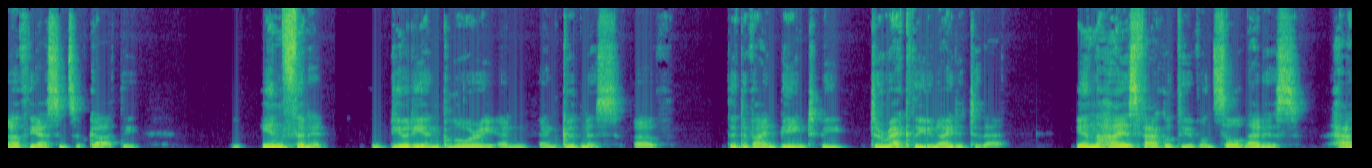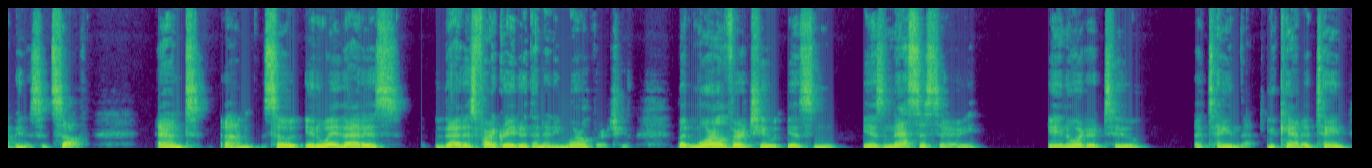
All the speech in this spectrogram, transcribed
of the essence of God, the infinite beauty and glory and and goodness of the divine being, to be directly united to that in the highest faculty of one's soul. That is happiness itself, and um, so in a way that is that is far greater than any moral virtue. But moral virtue is is necessary in order to attain that. You can't attain.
